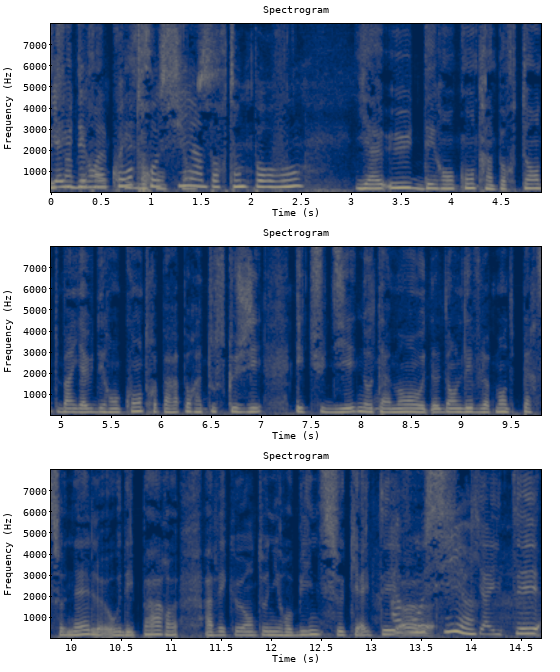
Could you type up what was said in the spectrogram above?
Il y a eu des rencontres aussi importantes pour vous? Il y a eu des rencontres importantes. Ben, il y a eu des rencontres par rapport à tout ce que j'ai étudié, notamment dans le développement personnel au départ euh, avec euh, Anthony Robbins, qui a été ah, vous aussi. qui a été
